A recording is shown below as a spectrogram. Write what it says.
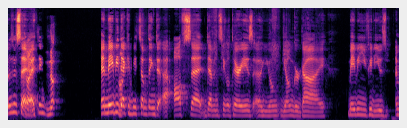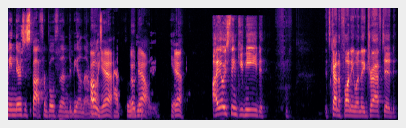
I was say, no, I think no, and maybe that could be something to uh, offset Devin Singletary is a young, younger guy. Maybe you could use. I mean, there's a spot for both of them to be on that. Oh roster. yeah, Absolutely. no doubt. Yeah. yeah. I always think you need. It's kind of funny when they drafted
